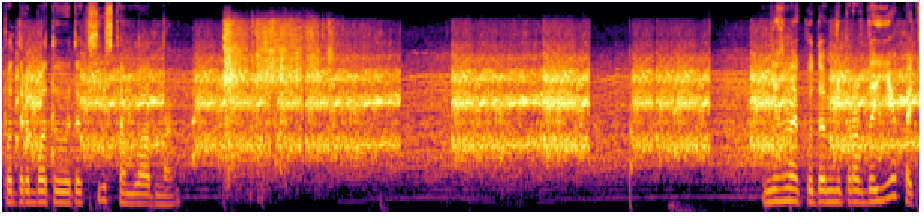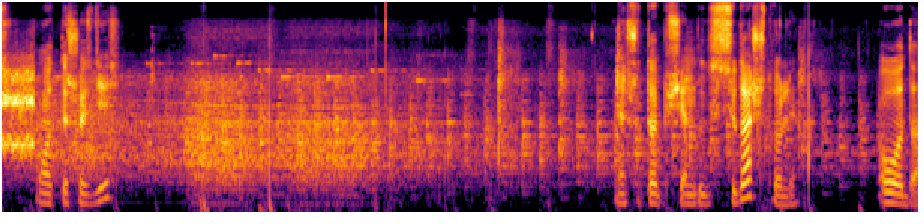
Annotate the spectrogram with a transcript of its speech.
подрабатываю таксистом, ладно. Не знаю, куда мне, правда, ехать. Вот, ты что, здесь? Я что-то вообще... Сюда, что ли? О, да.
